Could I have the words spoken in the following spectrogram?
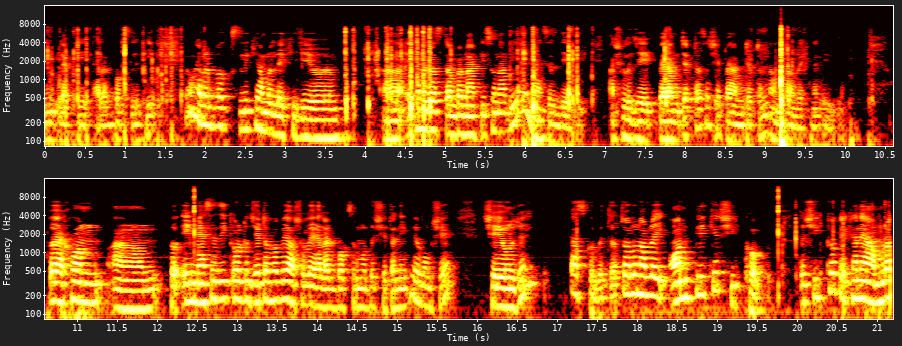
সিম্পল একটি অ্যালার্ট বক্স লিখি। এবং অ্যালার্ট বক্স লিখে আমরা লিখি যে এখানে জাস্ট আমরা না, কিছু না দিয়ে মেসেজ দিয়ে দিই। আসলে যে প্যারামিটারটা আছে, সেই প্যারামিটারটার নামটা আমরা এখানে দিয়ে দিলাম। তো এখন তো এই মেসেজ ইকুয়াল টু যেটা হবে, আসলে অ্যালার্ট বক্সের মধ্যে সেটা নিবে এবং সে, সেই অনুযায়ী কাজ করবে। তো চলুন আমরা এই অন ক্লিকে শিক্ষক তো শিক্ষক, এখানে আমরা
